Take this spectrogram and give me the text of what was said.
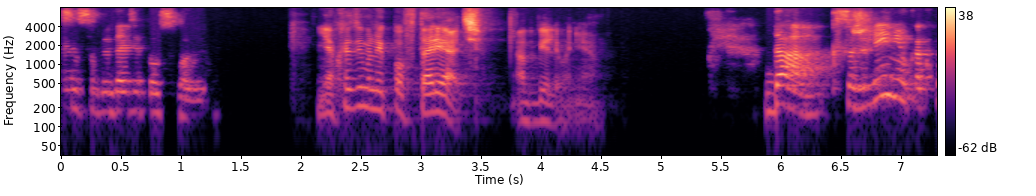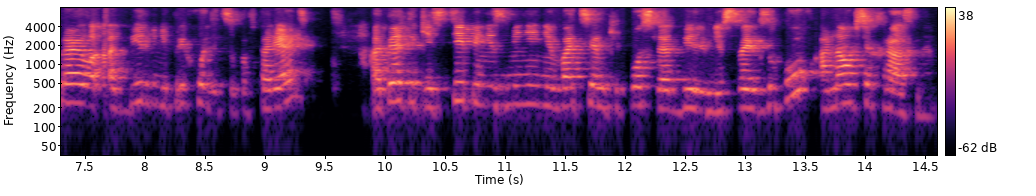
соблюдать это условие. Необходимо ли повторять отбеливание? Да, к сожалению, как правило, отбеливание приходится повторять. Опять-таки, степень изменения в оттенке после отбеливания своих зубов, она у всех разная.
